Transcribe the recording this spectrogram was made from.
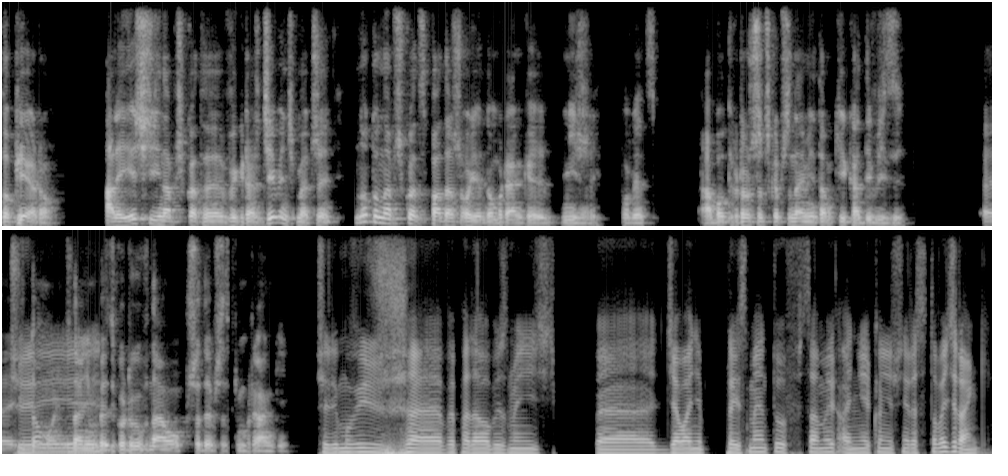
Dopiero. Ale jeśli na przykład e, wygrasz 9 meczy, no to na przykład spadasz o jedną rangę niżej, powiedzmy. Albo troszeczkę przynajmniej tam kilka dywizji. E, I to moim Czyli- zdaniem by zrównało przede wszystkim rangi. Czyli mówisz, że wypadałoby zmienić e, działanie placementów samych, a niekoniecznie resetować rangi.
